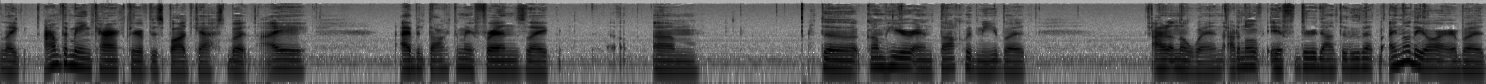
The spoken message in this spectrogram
like I'm the main character of this podcast, but I I've been talking to my friends like um to come here and talk with me, but I don't know when. I don't know if, if they're down to do that. I know they are, but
